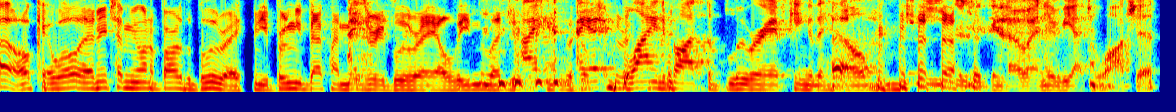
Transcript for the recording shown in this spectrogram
Oh, okay. Well, anytime you want to borrow the Blu-ray, when you bring me back my misery Blu-ray, I'll leave. Lend you the I, I blind bought the Blu-ray of King of the Hill many years ago and have yet to watch it.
